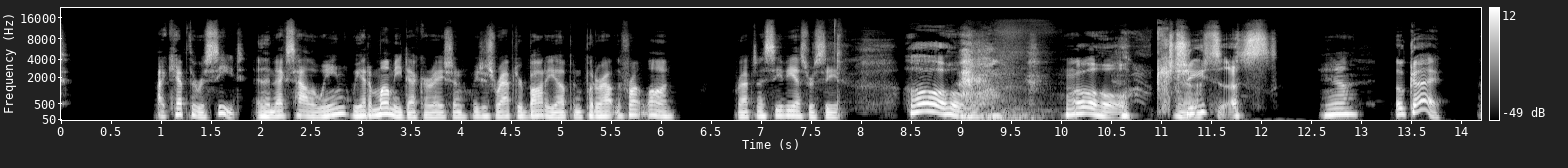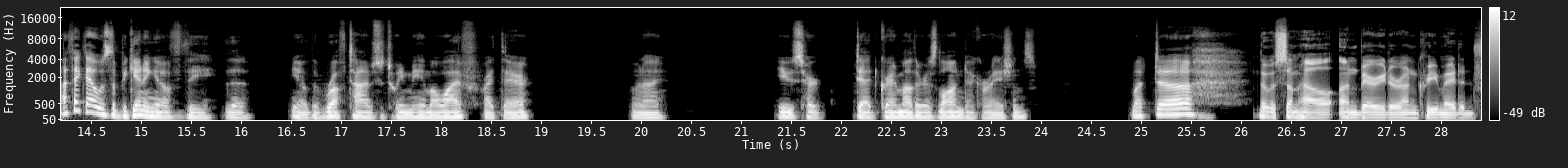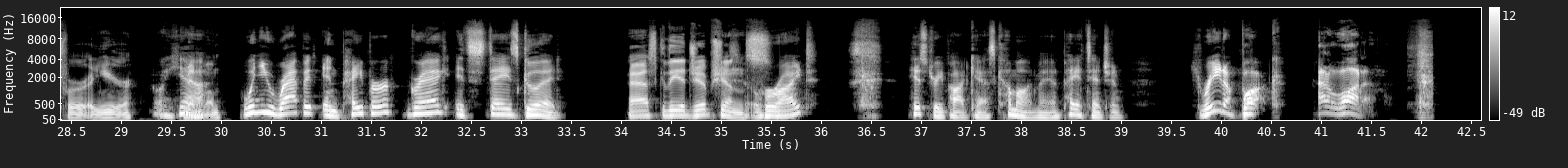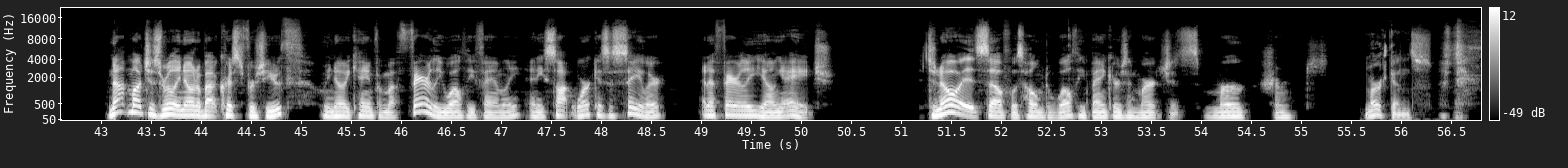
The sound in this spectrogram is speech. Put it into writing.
I kept the receipt. And the next Halloween, we had a mummy decoration. We just wrapped her body up and put her out in the front lawn, wrapped in a CVS receipt. Oh, oh, Jesus. Yeah. Okay. I think that was the beginning of the, the, you know, the rough times between me and my wife right there when I used her dead grandmother as lawn decorations. But, uh, That was somehow unburied or uncremated for a year oh, yeah. minimum. When you wrap it in paper, Greg, it stays good. Ask the Egyptians. Right? History podcast. Come on, man. Pay attention. Read a book. I don't want it. Not much is really known about Christopher's youth. We know he came from a fairly wealthy family, and he sought work as a sailor at a fairly young age. Genoa itself was home to wealthy bankers and merchants. Merchants. Merkins.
